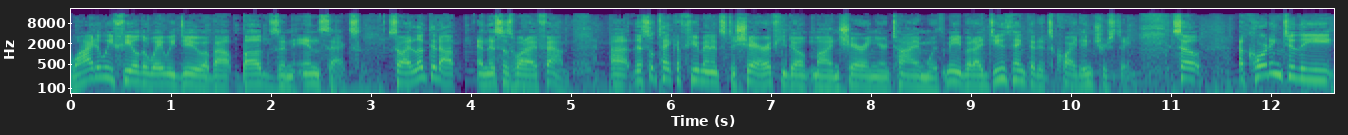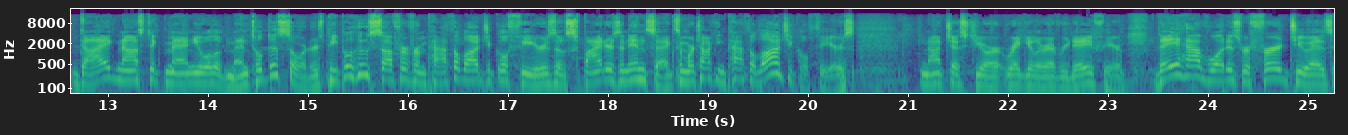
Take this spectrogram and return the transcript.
Why do we feel the way we do about bugs and insects? So I looked it up, and this is what I found. Uh, this will take a few minutes to share if you don't mind sharing your time with me, but I do think that it's quite interesting. So, according to the Diagnostic Manual of Mental Disorders, people who suffer from pathological fears of spiders and insects, and we're talking pathological fears, not just your regular everyday fear. They have what is referred to as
